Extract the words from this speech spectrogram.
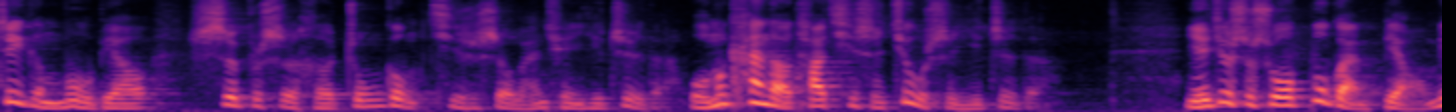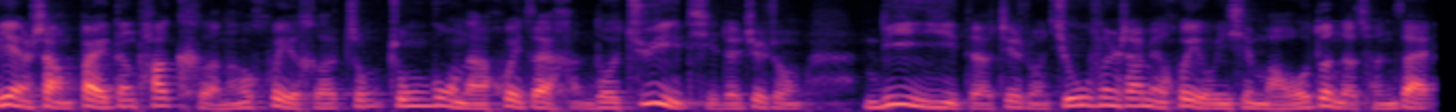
这个目标是不是和中共其实是完全一致的？我们看到它其实就是一致的。也就是说，不管表面上拜登他可能会和中中共呢会在很多具体的这种利益的这种纠纷上面会有一些矛盾的存在，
